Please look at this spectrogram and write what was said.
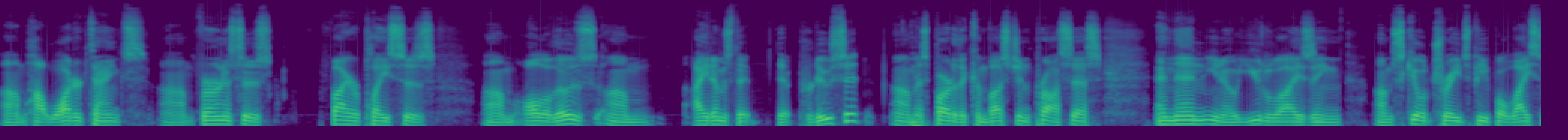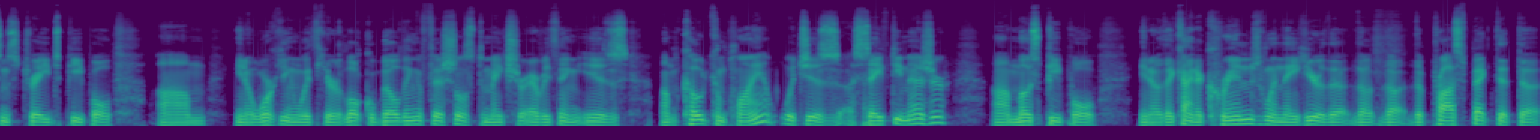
um, hot water tanks, um, furnaces, fireplaces, um, all of those um, items that, that produce it um, as part of the combustion process, and then you know utilizing um, skilled tradespeople, licensed tradespeople, um, you know working with your local building officials to make sure everything is um, code compliant, which is a safety measure. Um, most people, you know, they kind of cringe when they hear the, the, the, the prospect that the,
